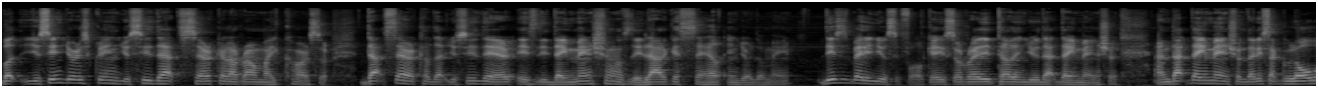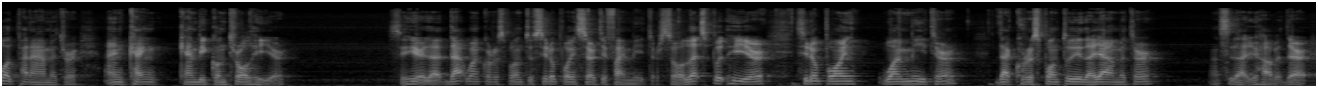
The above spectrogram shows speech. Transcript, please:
But you see in your screen you see that circle around my cursor. That circle that you see there is the dimension of the largest cell in your domain. This is very useful okay? It's already telling you that dimension. And that dimension that is a global parameter and can can be controlled here. See here that that one corresponds to 0.35 meters. So let's put here 0.1 meter that correspond to the diameter. And see that you have it there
